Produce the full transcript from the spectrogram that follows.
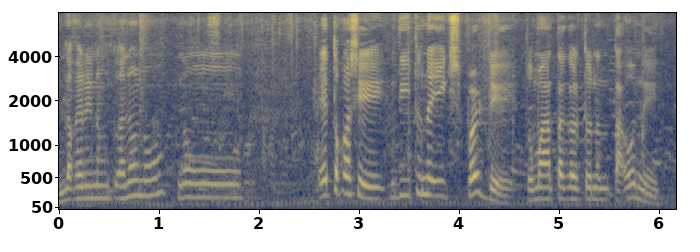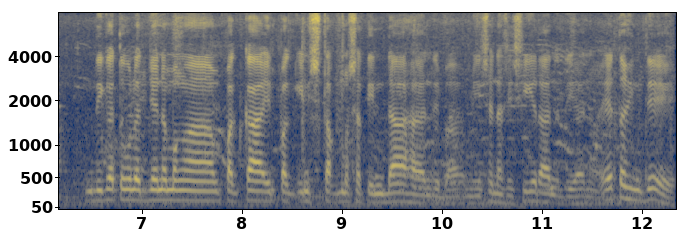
Ang Laki rin ng ano, no? Nung... Ito kasi, hindi ito na-expert eh. Tumatagal to ng taon eh. Hindi katulad yan ng mga pagkain pag in-stock mo sa tindahan, di ba? Minsan nasisira na di ano. Ito hindi eh.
